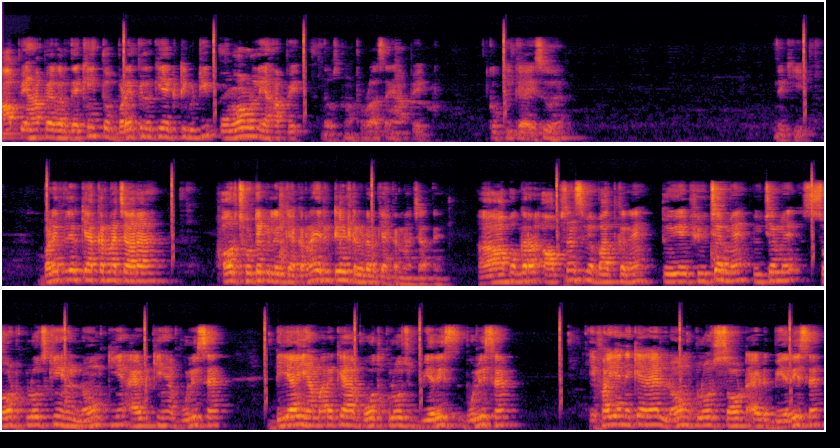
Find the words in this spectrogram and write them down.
आप यहाँ पे अगर देखें तो बड़े प्लेयर की एक्टिविटी ओवरऑल यहाँ पे, दोस्तों थोड़ा सा यहाँ पे कुकी का इशू है। देखिए, बड़े प्लेयर क्या करना चाह रहा है और छोटे प्लेयर क्या कर रहे हैं? रिटेल ट्रेडर क्या करना चाहते हैं? आप अगर ऑप्शंस में बात करें तो ये फ्यूचर में फ्यूचर में शॉर्ट क्लोज किए हैं लॉन्ग किए हैं ऐड किए हैं बुलिस है। डीआई हमारे क्या है? बोथ क्लोज बियरिस बुलिस है। एफ़ आई ने क्या है? Long close short add bearish है।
